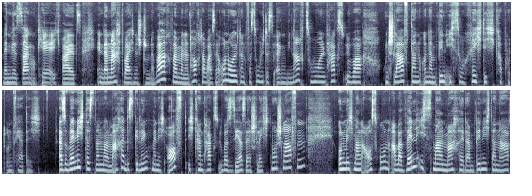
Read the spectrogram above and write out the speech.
Wenn wir sagen, okay, ich war jetzt in der Nacht, war ich eine Stunde wach, weil meine Tochter war sehr unruhig, dann versuche ich das irgendwie nachzuholen tagsüber und schlafe dann und dann bin ich so richtig kaputt und fertig. Also wenn ich das dann mal mache, das gelingt mir nicht oft. Ich kann tagsüber sehr, sehr schlecht nur schlafen und mich mal ausruhen. Aber wenn ich es mal mache, dann bin ich danach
